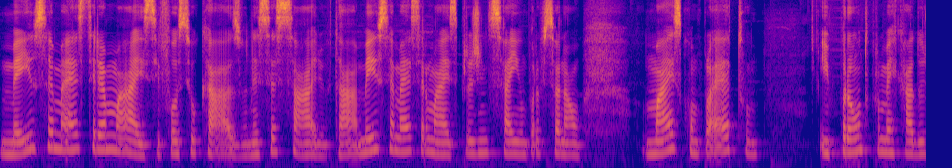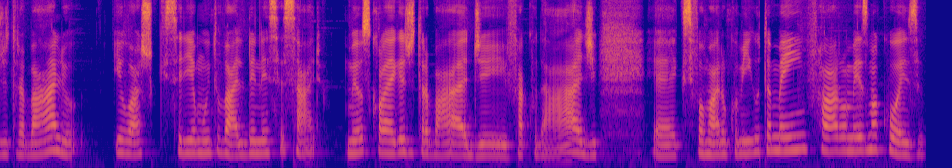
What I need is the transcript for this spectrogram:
meio semestre a mais, se fosse o caso, necessário, tá? Meio semestre a mais para a gente sair um profissional mais completo e pronto para o mercado de trabalho, eu acho que seria muito válido e necessário meus colegas de trabalho, de faculdade, é, que se formaram comigo, também falaram a mesma coisa.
